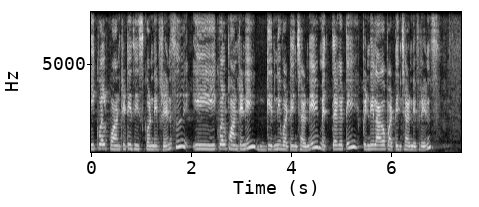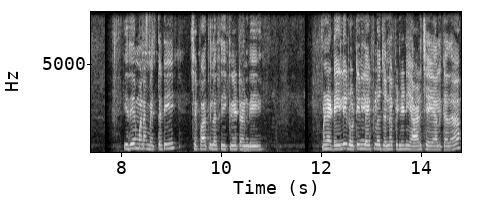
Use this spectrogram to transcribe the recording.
ఈక్వల్ క్వాంటిటీ తీసుకోండి ఫ్రెండ్స్. ఈ ఈక్వల్ క్వాంటిటీని గిన్నె పట్టించండి. మెత్తగటి పిండిలాగా పట్టించండి ఫ్రెండ్స్. ఇదే మన మెత్తటి చపాతీల సీక్రెట్ అండి. మన డైలీ రొటీన్ లైఫ్లో జొన్నపిండిని యాడ్ చేయాలి కదా.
